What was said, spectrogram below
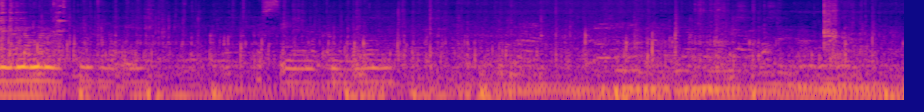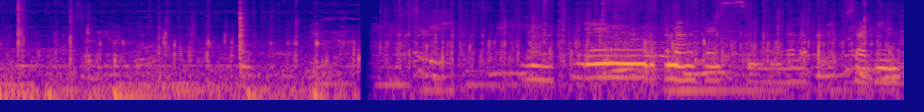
haluin na naman natin. Haluin. Kasi mag-ano yun. Ayan. Then, ito na guys. Yung lalapit saging.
